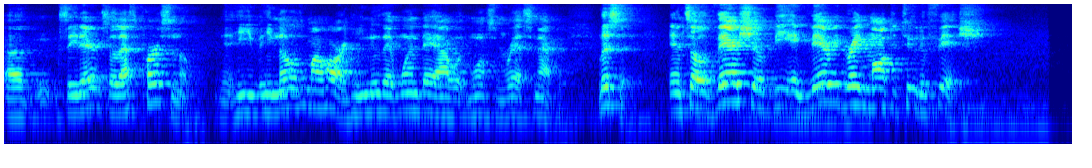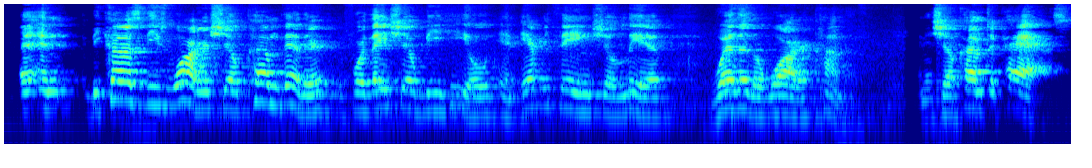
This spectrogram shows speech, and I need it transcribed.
uh, see there? So that's personal. He, he knows my heart. He knew that one day I would want some red snapper. Listen, and so there shall be a very great multitude of fish. And, and because these waters shall come thither, for they shall be healed, and everything shall live, whether the water cometh. And it shall come to pass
